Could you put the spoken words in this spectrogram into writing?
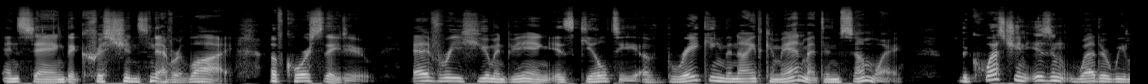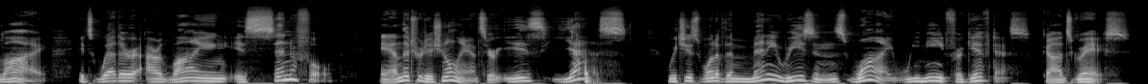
and saying that Christians never lie. Of course they do. Every human being is guilty of breaking the ninth commandment in some way. The question isn't whether we lie, it's whether our lying is sinful. And the traditional answer is yes, which is one of the many reasons why we need forgiveness, God's grace.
